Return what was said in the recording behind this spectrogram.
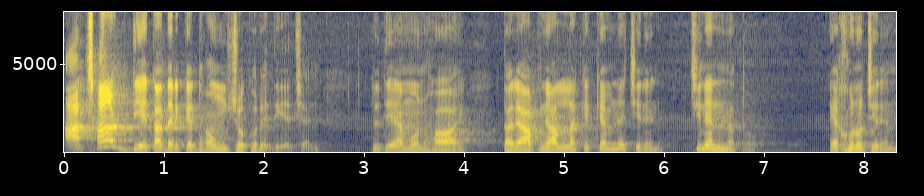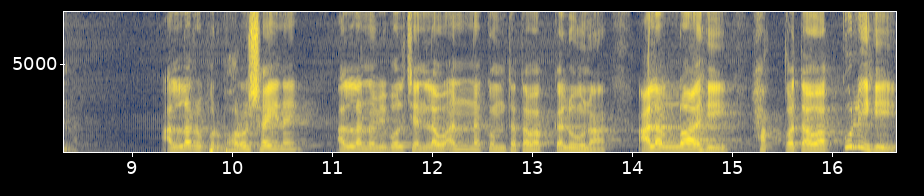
আছাড় দিয়ে তাদেরকে ধ্বংস করে দিয়েছেন। যদি এমন হয়, তাহলে আপনি আল্লাহকে কেমনে চিনেন? চিনেন না তো। এখনও চেনেন না। আল্লাহর উপর ভরসাই নাই। আল্লাহ নবী বলছেন, লাউ আন্নাকুম তাতাওয়াক্কালুনা আলাল্লাহি হাক্কা তাওয়াক্কুলিহি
